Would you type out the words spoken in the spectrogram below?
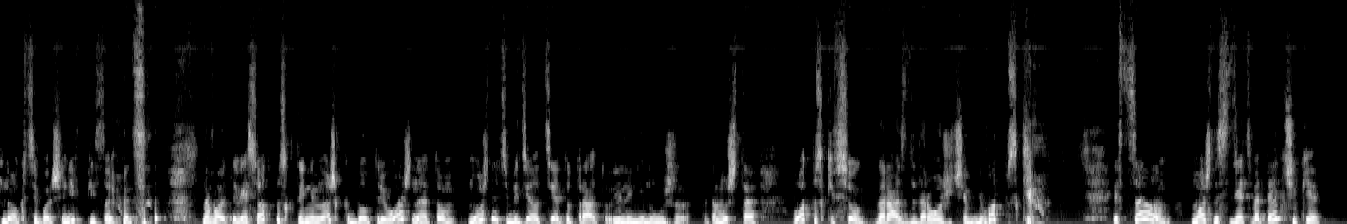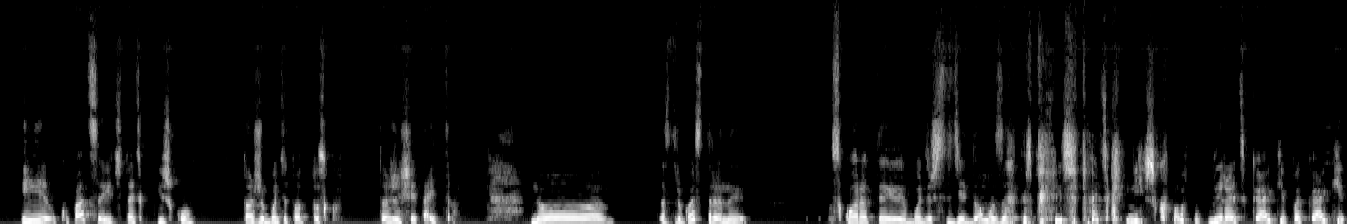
ногти больше не вписываются. ну вот, и весь отпуск ты немножко был тревожный о том, нужно тебе делать эту трату или не нужно. Потому что в отпуске все гораздо дороже, чем не в отпуске. и в целом можно сидеть в отельчике и купаться и читать книжку. Тоже будет отпуск, тоже считайте. Но, а с другой стороны, скоро ты будешь сидеть дома заперто и читать книжку, убирать каки, покаки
